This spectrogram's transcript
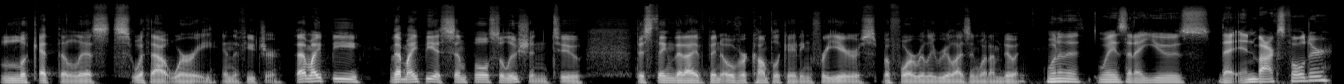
look at the lists without worry in the future. That might be that might be a simple solution to this thing that I've been overcomplicating for years before really realizing what I'm doing. One of the ways that I use that inbox folder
